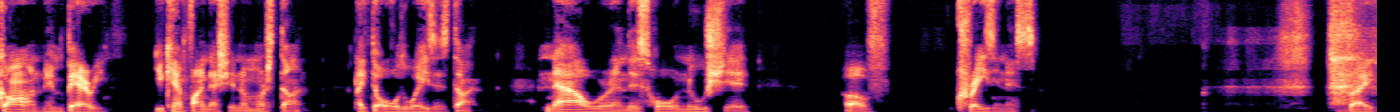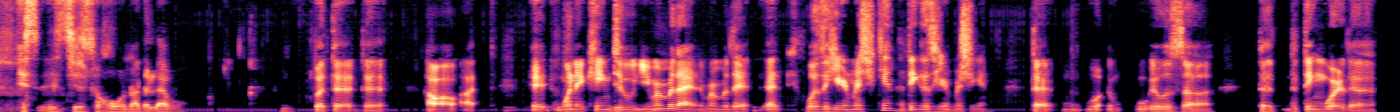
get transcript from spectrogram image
gone and buried. You can't find that shit no more. It's done. Like the old ways is done. Now we're in this whole new shit of craziness. Right? It's it's just a whole nother level. But the the how I, it, when it came to you remember that remember that, that was it here in Michigan? I think it was here in Michigan. That w- it was uh the the thing where the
